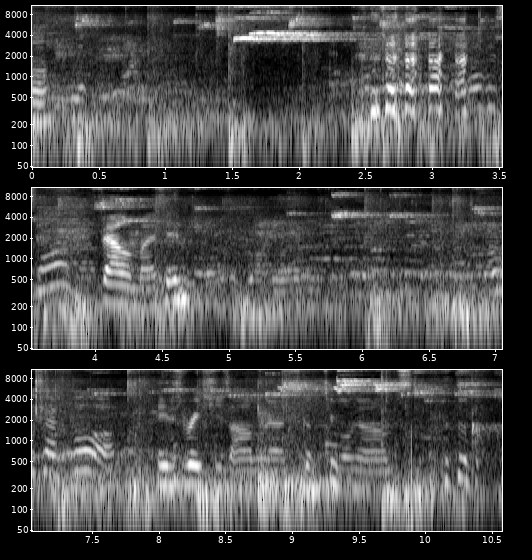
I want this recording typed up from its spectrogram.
Oh, What was that? my team. What was that for? He just reached his arm around. He's got two long arms.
